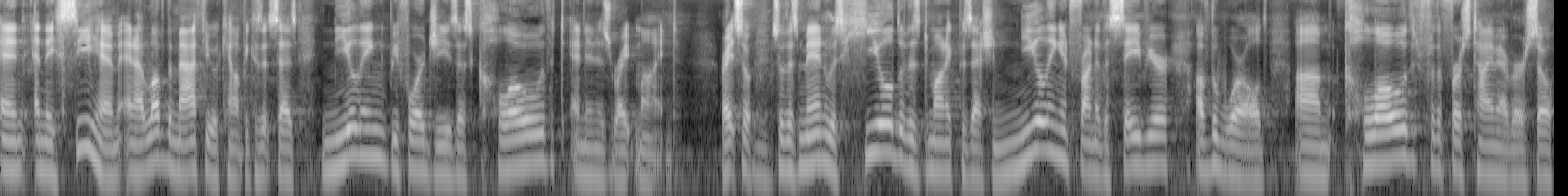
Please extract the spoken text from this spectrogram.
And and they see him, and I love the Matthew account because it says kneeling before Jesus, clothed and in his right mind right? So, mm. so this man was healed of his demonic possession, kneeling in front of the Savior of the world, um, clothed for the first time ever. So,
